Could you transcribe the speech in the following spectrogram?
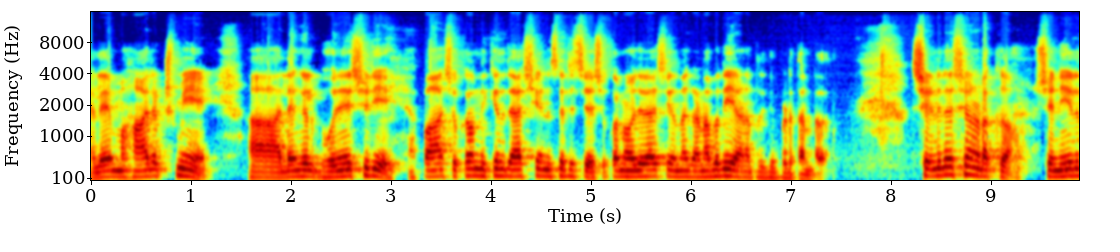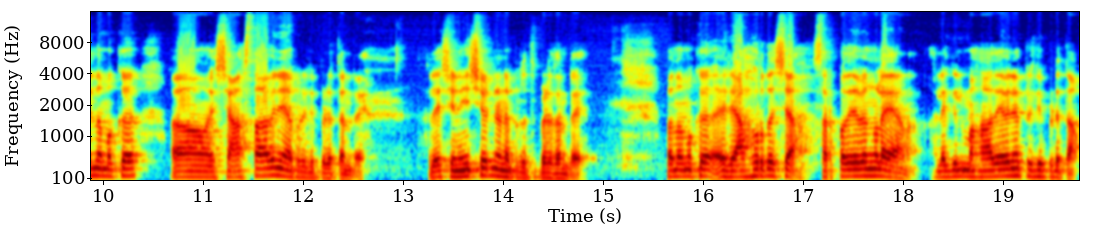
അല്ലെ മഹാലക്ഷ്മിയെ അല്ലെങ്കിൽ ഭുവനേശ്വരിയെ അപ്പൊ ആ ശുക്രൻ നിൽക്കുന്ന രാശി അനുസരിച്ച് ശുക്രനോജരാശി എന്ന ഗണപതിയാണ് പ്രീതിപ്പെടുത്തേണ്ടത്. ശനിദശ നടക്കുക. ശനിയിൽ നമുക്ക് ശാസ്താവിനെയാണ് പ്രീതിപ്പെടുത്തേണ്ടത്. അല്ലെ ശനീശ്വരനെയാണ് പ്രീതിപ്പെടുത്തേണ്ടത്. അപ്പൊ നമുക്ക് രാഹുർദശ സർപ്പദേവങ്ങളെയാണ് അല്ലെങ്കിൽ മഹാദേവനെ പ്രീതിപ്പെടുത്താം.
